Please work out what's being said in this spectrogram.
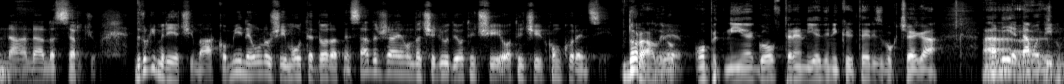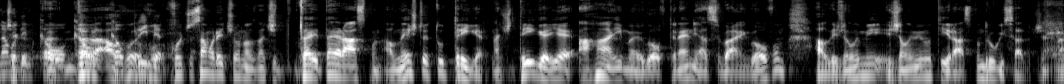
na, na, na Srđu. Drugim riječima, ako mi ne uložimo u te dodatne sadržaje, onda će ljudi otići, otići konkurenciji. Dobro, ali op- opet nije golf teren jedini kriterij zbog čega... Pa nije, a, navodim- zbog navodim čega- kao- Da, kao- da, ali kao ho- ho- primjer. hoću samo reći ono, znači taj, taj raspon, ali nešto je tu trigger. Znači trigger je, aha, imaju golf teren, ja se bavim golfom, ali želim, i- želim imati i raspon drugi sadržaj. na?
